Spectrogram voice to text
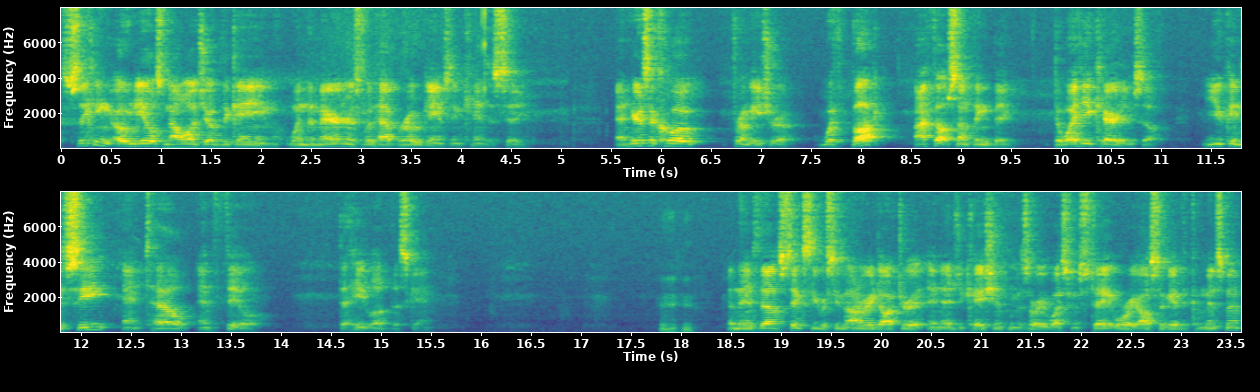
seeking O'Neil's knowledge of the game when the Mariners would have road games in Kansas City. And here's a quote from Ichiro. With Buck, I felt something big. The way he carried himself. You can see and tell and feel that he loved this game. And then in 2006, he received an honorary doctorate in education from Missouri Western State, where he also gave the commencement.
